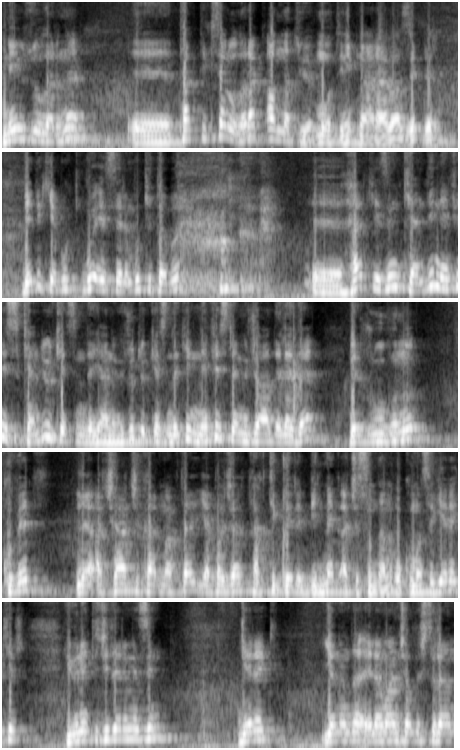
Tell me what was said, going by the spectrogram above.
mevzularını e, taktiksel olarak anlatıyor Muhittin İbn Arabi Hazretleri. Dedi ki bu, bu eserin bu kitabı e, herkesin kendi nefis, kendi ülkesinde yani vücut ülkesindeki nefisle mücadelede ve ruhunu kuvvetle açığa çıkarmakta yapacak taktikleri bilmek açısından okuması gerekir. Yöneticilerimizin gerek yanında eleman çalıştıran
